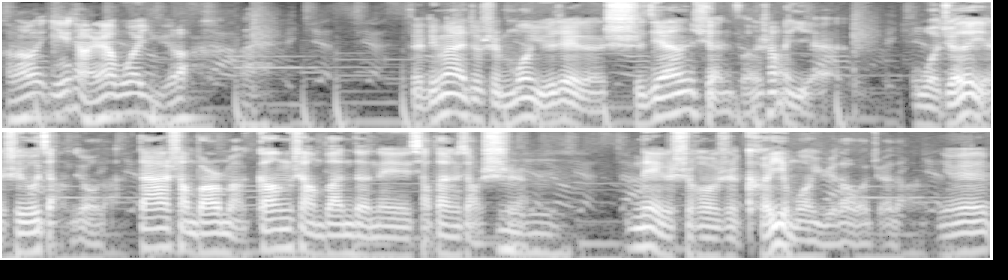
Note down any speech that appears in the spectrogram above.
可能影响人家摸鱼了，哎，对，另外就是摸鱼这个时间选择上也，我觉得也是有讲究的。大家上班嘛，刚上班的那小半个小时，嗯，那个时候是可以摸鱼的，我觉得，因为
